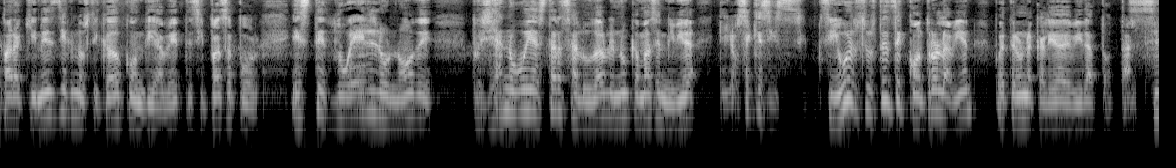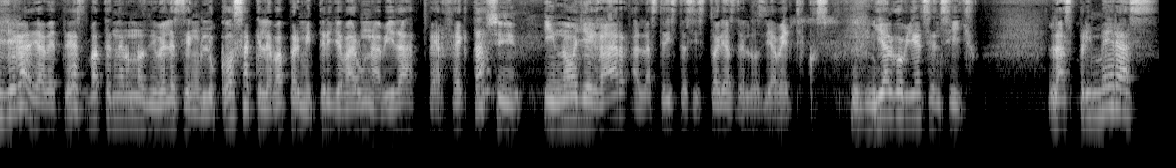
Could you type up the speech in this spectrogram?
para quien es diagnosticado con diabetes y pasa por este duelo, ¿no? De, pues ya no voy a estar saludable nunca más en mi vida, que yo sé que si, si, usted se controla bien, puede tener una calidad de vida total. Si llega a diabetes, va a tener unos niveles en glucosa que le va a permitir llevar una vida perfecta sí. y no llegar a las tristes historias de los diabéticos. Uh -huh. Y algo bien sencillo. Las primeras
